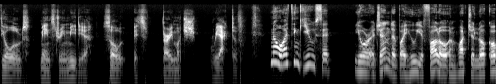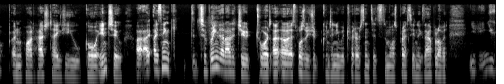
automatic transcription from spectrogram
the old mainstream media. So it's very much reactive. No, I think you set your agenda by who you follow and what you look up and what hashtags you go into. I, I, think th- to bring that attitude towards, I, I I suppose we should continue with Twitter since it's the most pressing example of it. You, you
